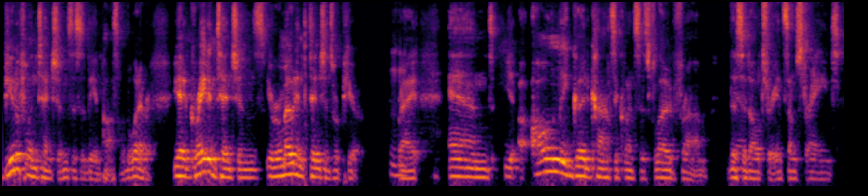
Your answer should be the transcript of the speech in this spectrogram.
beautiful intentions. This is being possible, but whatever. You had great intentions. Your remote intentions were pure, mm-hmm. right? And you, only good consequences flowed from this yeah. adultery in some strange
